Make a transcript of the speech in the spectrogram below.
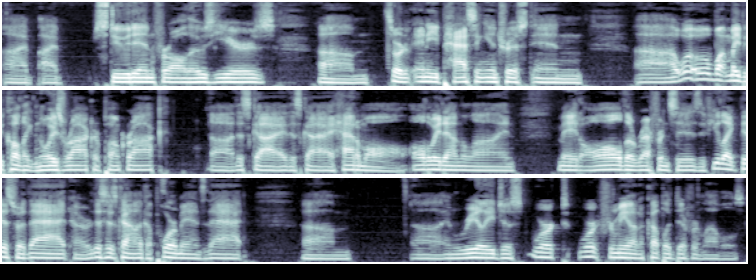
I, I stewed in for all those years. Um, sort of any passing interest in uh, what, what might be called like noise rock or punk rock. Uh, this guy, this guy had them all, all the way down the line, made all the references. If you like this or that, or this is kind of like a poor man's that, um, uh, and really just worked, worked for me on a couple of different levels.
